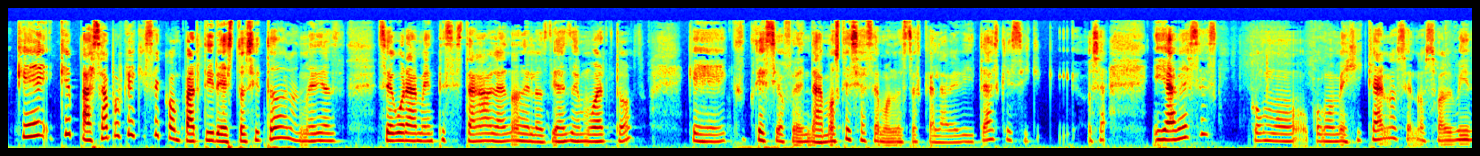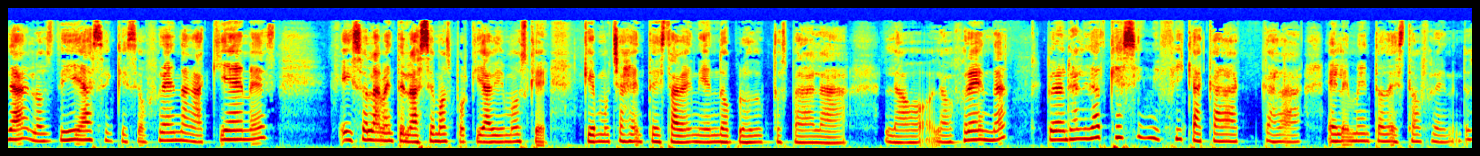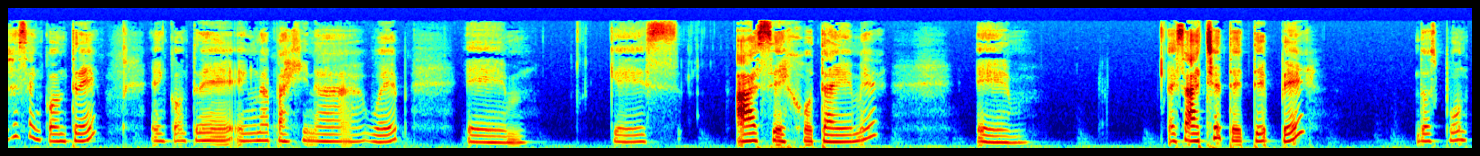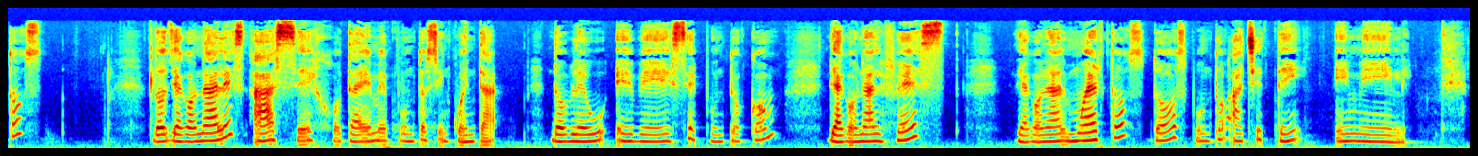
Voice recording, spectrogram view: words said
¿Qué, ¿Qué pasa? ¿Por qué quise compartir esto? Si todos los medios seguramente se están hablando de los días de muertos, que, que si ofrendamos, que si hacemos nuestras calaveritas, que si, o sea, y a veces como, como mexicanos se nos olvida los días en que se ofrendan a quienes y solamente lo hacemos porque ya vimos que, que mucha gente está vendiendo productos para la, la, ofrenda, pero en realidad, ¿qué significa cada, cada elemento de esta ofrenda? Entonces encontré, encontré en una página web eh, que es ACJM, eh, es http dos puntos dos diagonales acjm.50 webs.com diagonal fest diagonal muertos 2.html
